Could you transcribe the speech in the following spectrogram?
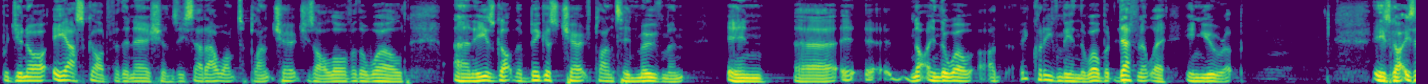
But, you know, he asked God for the nations. He said, I want to plant churches all over the world. And he's got the biggest church planting movement in, uh, not in the world, it could even be in the world, but definitely in Europe. He's got he's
